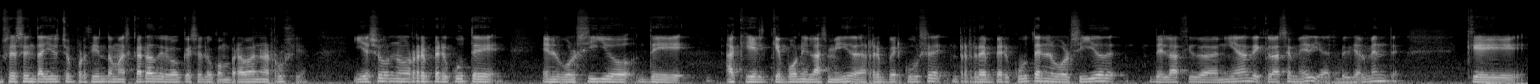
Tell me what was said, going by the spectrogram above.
Un 68% más caro de lo que se lo compraban a Rusia. Y eso no repercute en el bolsillo de aquel que pone las medidas, repercute, repercute en el bolsillo de, de la ciudadanía de clase media especialmente. Que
